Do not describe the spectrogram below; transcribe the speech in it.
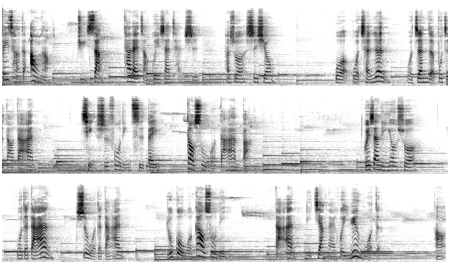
非常的懊恼、沮丧，他来找龟山禅师，他说：“师兄，我我承认，我真的不知道答案。”请师父您慈悲，告诉我答案吧。龟山灵佑说：“我的答案是我的答案。如果我告诉你答案，你将来会怨我的。”好，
